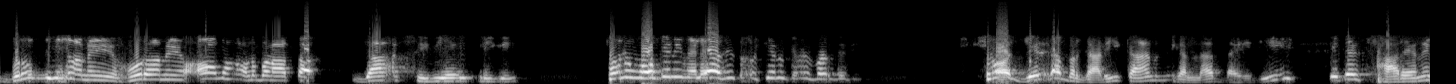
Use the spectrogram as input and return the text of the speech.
ਵਿਰੋਧੀਆਂ ਨੇ, ਹੋਰਾਂ ਨੇ ਆਹ ਮਾਹੌਲ ਬਣਾਤਾ। ਜਾਂਚ ਸੀਬੀਆਈ ਲਈ ਗਈ। ਸਾਨੂੰ ਮੌਕੇ ਨਹੀਂ ਮਿਲਿਆ ਅਸੀਂ ਦੋਸ਼ੀਆਂ ਨੂੰ ਕਿਵੇਂ ਫੜਦੇ ਸੀ? ਸੋ ਜਿਹੜਾ ਬਰਗਾੜੀ ਕਾਂਡ ਦੀ ਗੱਲ ਆ ਬਾਈ ਜੀ ਕਿਤੇ ਸਾਰਿਆਂ ਨੇ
